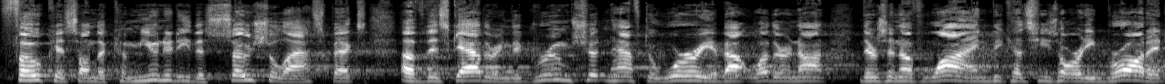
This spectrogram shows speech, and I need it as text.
focus on the community, the social aspects of this gathering. The groom shouldn't have to worry about whether or not there's enough wine because he's already brought it,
